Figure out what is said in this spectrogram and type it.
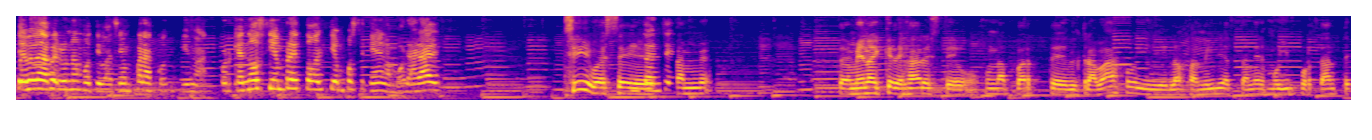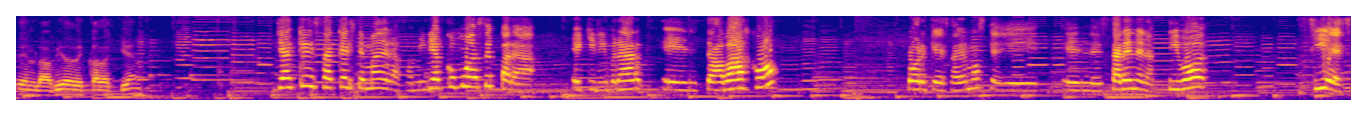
debe de haber una motivación para continuar, porque no siempre todo el tiempo se tiene la moral alta. Sí, pues eh, también, también hay que dejar este una parte del trabajo y la familia también es muy importante en la vida de cada quien. Ya que saca el tema de la familia, ¿cómo hace para equilibrar el trabajo porque sabemos que el estar en el activo sí es,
